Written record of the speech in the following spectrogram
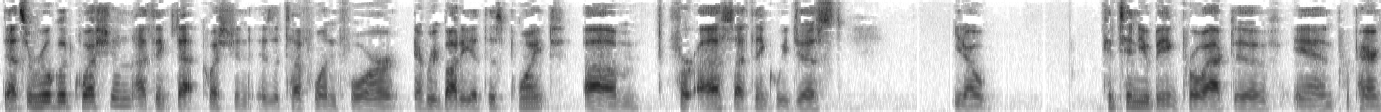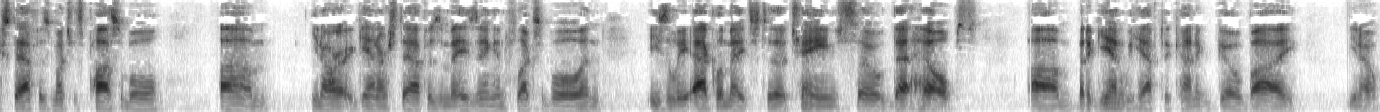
That's a real good question. I think that question is a tough one for everybody at this point. Um, for us, I think we just, you know, continue being proactive and preparing staff as much as possible. Um, you know, our, again, our staff is amazing and flexible and easily acclimates to change. So that helps. Um, but again, we have to kind of go by, you know,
